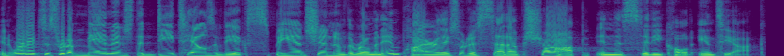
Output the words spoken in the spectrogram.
In order to sort of manage the details of the expansion of the Roman Empire, they sort of set up shop in this city called Antioch.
